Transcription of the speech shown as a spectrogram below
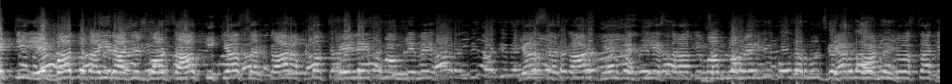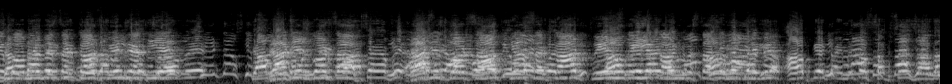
एक चीज़ एक बात बताइए राजेश गौड़ साहब कि क्या सरकार अब तक फेल है इस मामले में? क्या सरकार फेल रहती है इस तरह के मामलों में? दो हज़ार उन्नीस क्या कानून व्यवस्था के मामले में सरकार फेल रहती है? राजेश गौड़ साहब राजेश गौड़ साहब क्या सरकार फेल हो गई है कानून व्यवस्था के मामले में? आपके टाइम में तो सबसे ज़्यादा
